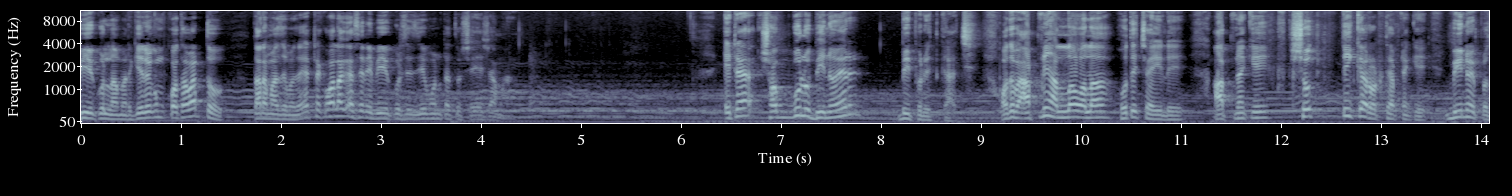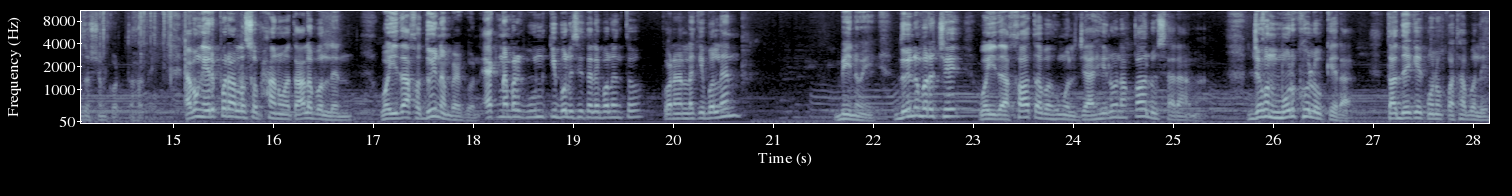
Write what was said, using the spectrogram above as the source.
বিয়ে করলাম আর কি, এরকম কথাবার্তা তারা মাঝে মাঝে। একটা কলা গাছের বিয়ে করছে, জীবনটা তো শেষ আমার। এটা সবগুলো বিনয়ের বিপরীত কাজ। অথবা আপনি আল্লাহওয়ালা হতে চাইলে আপনাকে সত্যিকার অর্থে আপনাকে বিনয় প্রদর্শন করতে হবে। এবং এরপর আল্লাহ সুবহান ওয়া তাআলা বললেন ওয়াইদা দুই নম্বর গুণ। এক নম্বর গুণ কি বলেছি তাহলে বলেন তো? কোরআন আল্লাহ কি বললেন? বিনয়ী। দুই নম্বর হচ্ছে ওয়াইদা খাতাবাহুমুল জাহিলুনা ক্বালু সালামা। যখন মূর্খ লোকেরা তাদেরকে কোনো কথা বলে,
